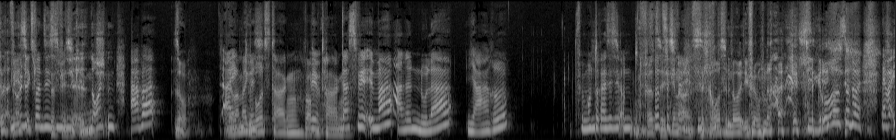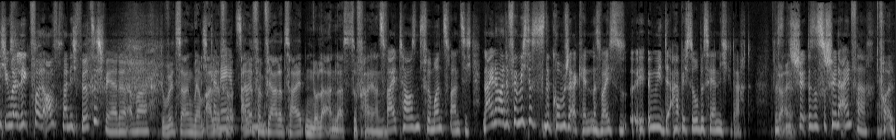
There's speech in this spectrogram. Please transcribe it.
Das weiß ich- das weiß ich 29. nicht. 9. Aber So. Wir waren bei Geburtstagen, Wochentagen. dass wir immer alle Nuller Jahre 35 und 40, 40, genau. Das ist eine große Null, die 35. Die große Null. Ja, aber ich überlege voll oft, wann ich 40 werde. Aber Du willst sagen, wir haben alle, ja alle fünf Jahre Zeit, einen Nuller-Anlass zu feiern. 2025. Nein, aber für mich das ist eine komische Erkenntnis, weil ich so, irgendwie habe ich so bisher nicht gedacht. Das Geil. ist, schön, das ist so schön einfach. Voll,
